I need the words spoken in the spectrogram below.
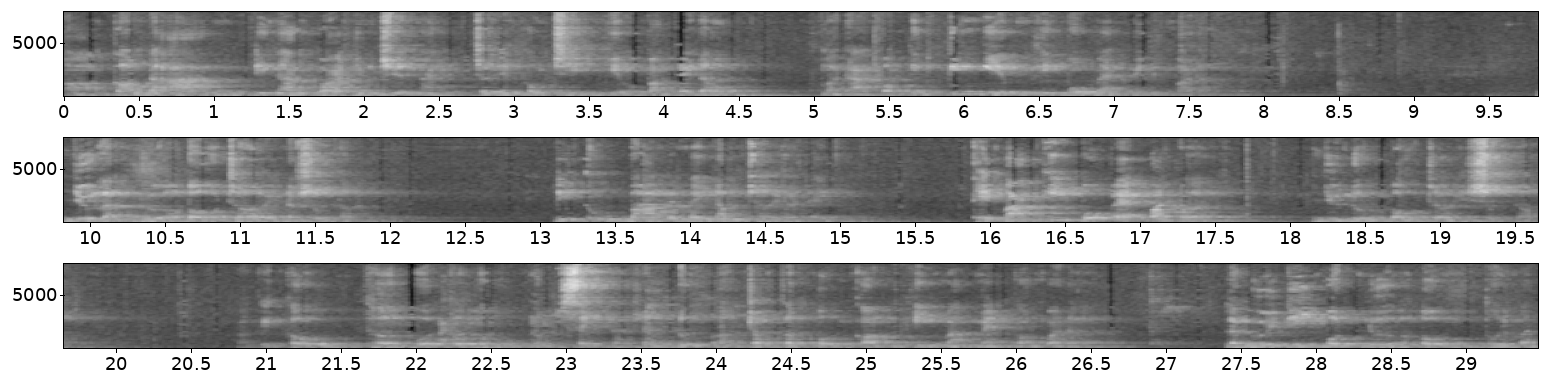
à, con đã đi ngang qua những chuyện này cho nên không chỉ hiểu bằng cái đầu mà đã có cái kinh nghiệm khi bố mẹ mình vào đời như là nửa bầu trời nó sụp đổ đi tu ba mươi mấy năm trời rồi đấy. Thế mà khi bố mẹ qua đời, như nửa bầu trời sụp đổ và cái câu thơ của Tố Hữu nó xảy ra rất đúng ở trong tâm hồn con khi mà mẹ con qua đời. Là người đi một nửa hồn tôi mất,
